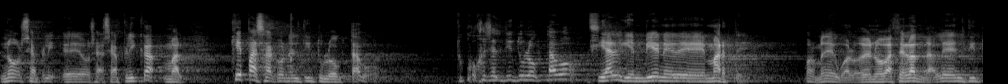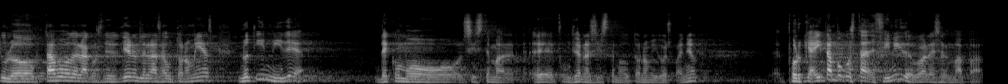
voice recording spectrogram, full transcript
no se, eh, o sea, se aplica mal. ¿Qué pasa con el título octavo? Tú coges el título octavo si alguien viene de Marte bueno, me da igual, lo de Nueva Zelanda, lee el título octavo de la Constitución de las autonomías, no tiene ni idea de cómo sistema, eh, funciona el sistema autonómico español, porque ahí tampoco está definido cuál es el mapa.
